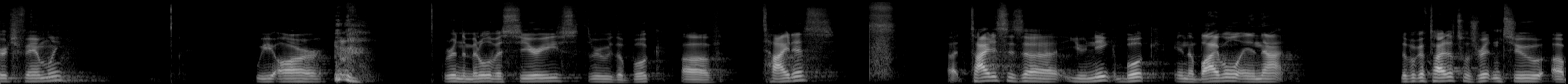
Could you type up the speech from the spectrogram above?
Church family, we are we're in the middle of a series through the book of Titus. Uh, Titus is a unique book in the Bible in that the book of Titus was written to a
